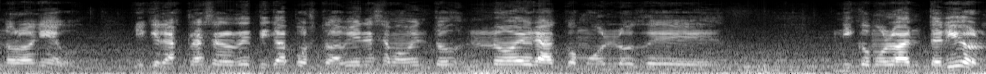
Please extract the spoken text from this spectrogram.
no lo niego y que las clases de ética pues todavía en ese momento no era como los de ni como lo anterior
